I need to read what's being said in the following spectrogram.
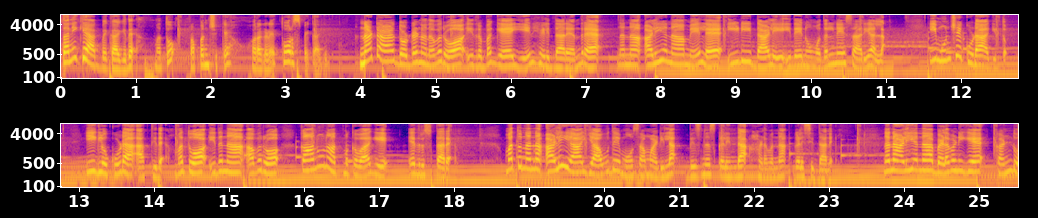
ತನಿಖೆ ಆಗಬೇಕಾಗಿದೆ ಮತ್ತು ಪ್ರಪಂಚಕ್ಕೆ ಹೊರಗಡೆ ತೋರಿಸ್ಬೇಕಾಗಿದೆ. ನಟ ದೊಡ್ಡಣ್ಣನವರು ಇದ್ರ ಬಗ್ಗೆ ಏನು ಹೇಳಿದ್ದಾರೆ ಅಂದ್ರೆ, ನನ್ನ ಅಳಿಯನ ಮೇಲೆ ಇಡಿ ದಾಳಿ ಇದೇನು ಮೊದಲನೇ ಸಾರಿ ಅಲ್ಲ. ಈ ಮುಂಚೆ ಕೂಡ ಆಗಿತ್ತು. ಈಗಲೂ ಕೂಡ ಆಗ್ತಿದೆ. ಮತ್ತು ಇದನ್ನ ಅವರು ಕಾನೂನಾತ್ಮಕವಾಗಿ ಎದುರಿಸುತ್ತಾರೆ. ಮತ್ತು ನನ್ನ ಅಳಿಯ ಯಾವುದೇ ಮೋಸ ಮಾಡಿಲ್ಲ. ಬಿಸ್ನೆಸ್ಗಳಿಂದ ಹಣವನ್ನ ಗಳಿಸಿದ್ದಾನೆ. ನನ್ನ ಅಳಿಯನ ಬೆಳವಣಿಗೆ ಕಂಡು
